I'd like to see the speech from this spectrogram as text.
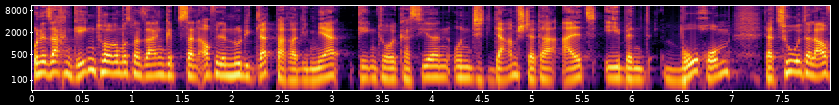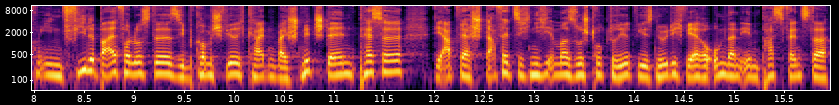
Und in Sachen Gegentore muss man sagen, gibt's dann auch wieder nur die Gladbacher, die mehr Gegentore kassieren und die Darmstädter als eben Bochum. Dazu unterlaufen ihnen viele Ballverluste, sie bekommen Schwierigkeiten bei Schnittstellen, Pässe. Die Abwehr staffelt sich nicht immer so strukturiert, wie es nötig wäre, um dann eben Passfenster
